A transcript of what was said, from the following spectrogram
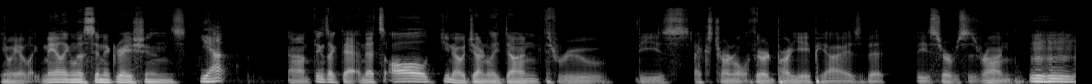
You know we have like mailing list integrations. Yeah um, things like that and that's all you know generally done through these external third party apis that these services run Mm-hmm.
